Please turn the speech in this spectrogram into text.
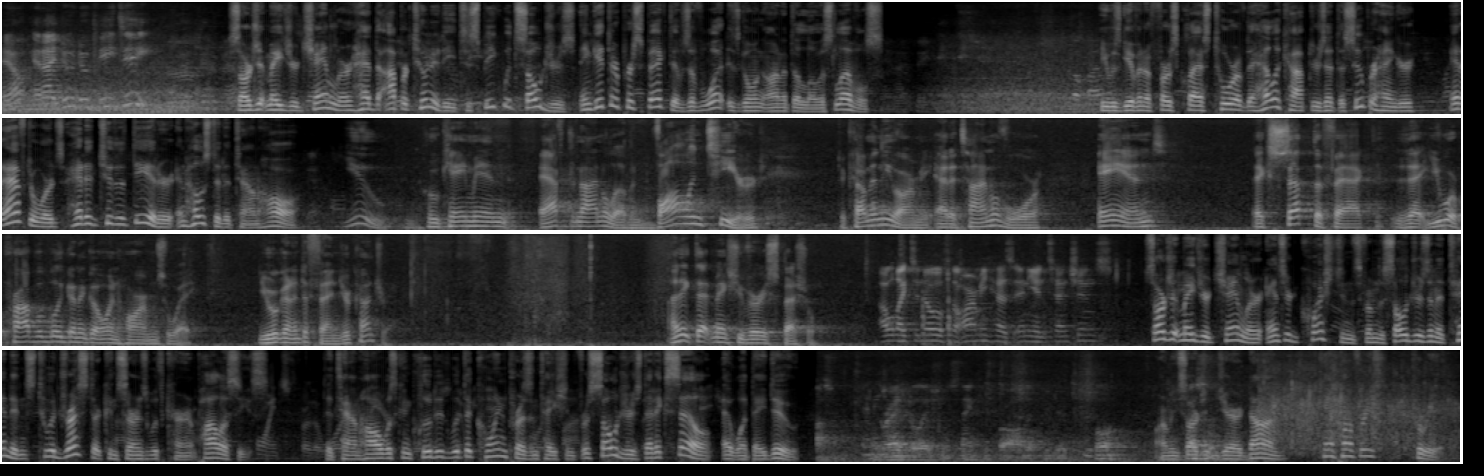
you know, and I do do PT. Sergeant Major Chandler had the opportunity to speak with soldiers and get their perspectives of what is going on at the lowest levels. He was given a first class tour of the helicopters at the super hangar and afterwards headed to the theater and hosted a town hall. You, who came in after 9 11, volunteered to come in the Army at a time of war and accept the fact that you were probably going to go in harm's way. You were going to defend your country. I think that makes you very special. I would like to know if the Army has any intentions Sergeant Major Chandler answered questions from the soldiers in attendance to address their concerns with current policies. The town hall was concluded with the coin presentation for soldiers that excel at what they do. Awesome! Congratulations. Thank you for all that you do. Cool. Army Sergeant Jared Don, Camp Humphreys, Korea.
